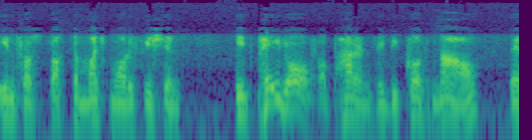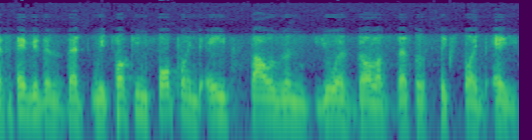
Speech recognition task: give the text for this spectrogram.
infrastructure much more efficient. It paid off, apparently, because now there's evidence that we're talking 4.8 thousand US dollars versus 6.8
